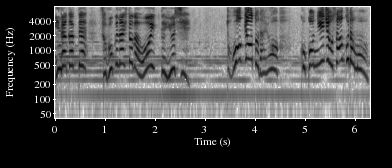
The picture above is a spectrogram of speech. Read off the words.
田舎って素朴な人が多いって言うし。東京都だよ。ここ23区だもん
